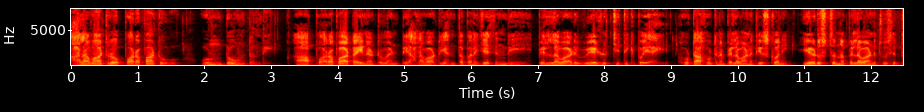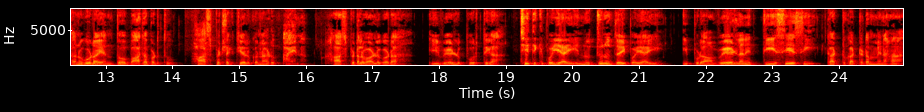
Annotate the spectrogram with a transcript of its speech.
అలవాటులో పొరపాటు ఉంటూ ఉంటుంది. ఆ పొరపాటైనటువంటి అలవాటు ఎంత పనిచేసింది? పిల్లవాడి వేళ్ళు చితికిపోయాయి. హుటాహుటిన పిల్లవాడిని తీసుకొని ఏడుస్తున్న పిల్లవాడిని చూసి తను కూడా ఎంతో బాధపడుతూ హాస్పిటల్కి చేరుకున్నాడు ఆయన. హాస్పిటల్ వాళ్ళు కూడా ఈ వేళ్ళు పూర్తిగా చితికిపోయాయి నుజ్జు నుజ్జైపోయాయి. ఇప్పుడు ఆ వేళ్ళని తీసేసి కట్టుకట్టడం మినహా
